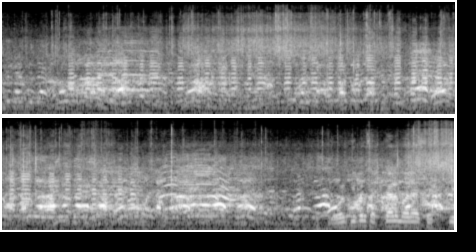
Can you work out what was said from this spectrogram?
ഗോൾ കീപ്പർ സെറ്റാണ് മോനെ set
